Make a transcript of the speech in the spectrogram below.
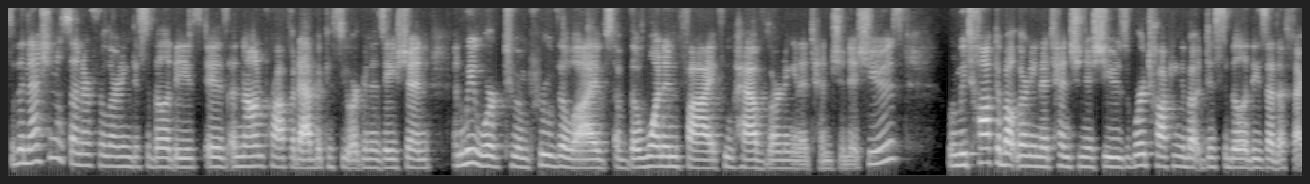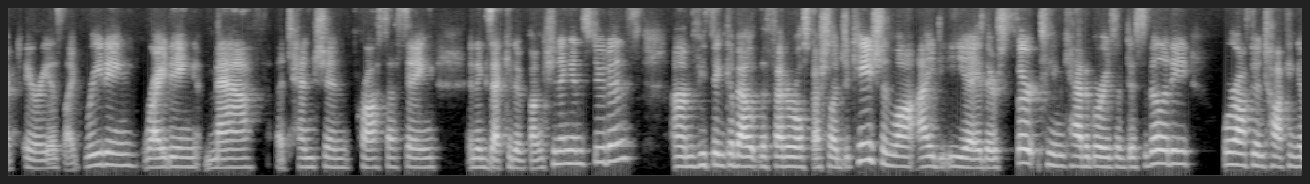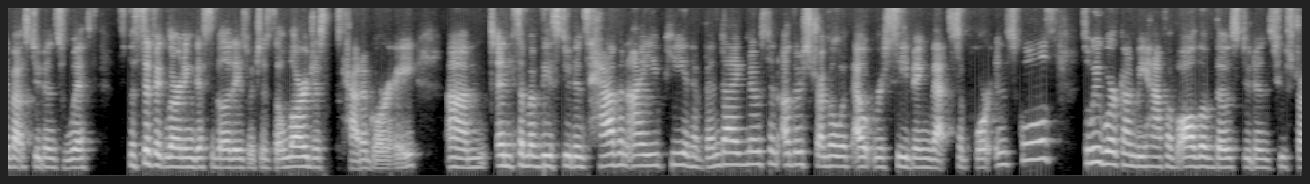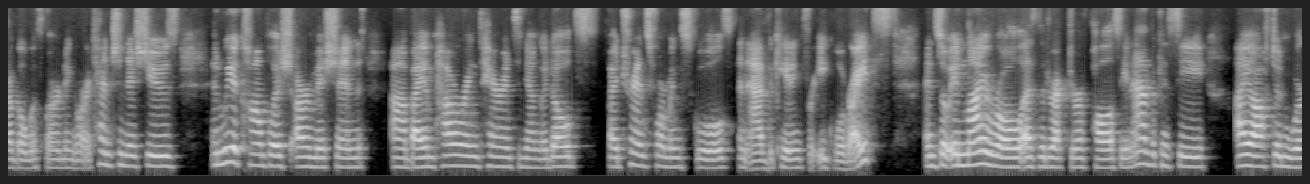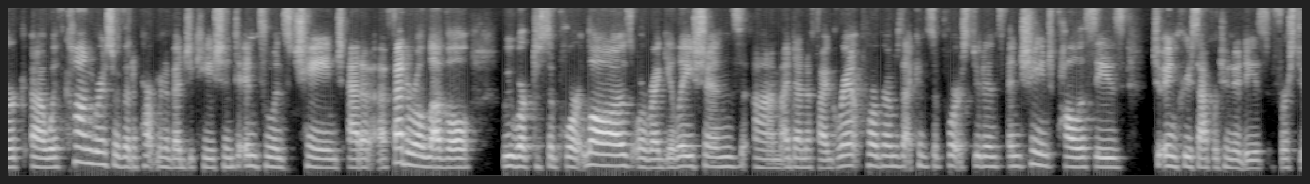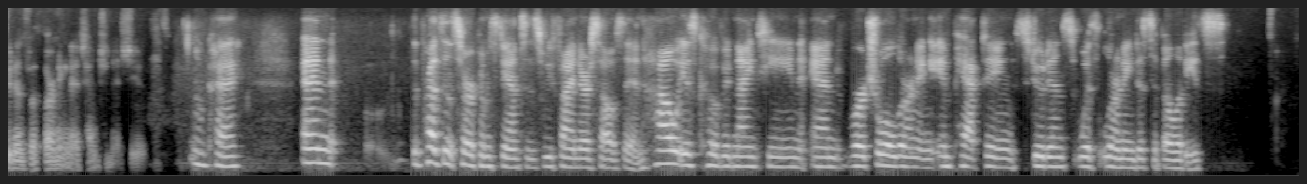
So, the National Center for Learning Disabilities is a nonprofit advocacy organization, and we work to improve the lives of the one in five who have learning and attention issues. When we talk about learning and attention issues, we're talking about disabilities that affect areas like reading, writing, math, attention, processing, and executive functioning in students. Um, if you think about the federal special education law, IDEA, there's 13 categories of disability. We're often talking about students with specific learning disabilities, which is the largest category. Um, and some of these students have an IEP and have been diagnosed, and others struggle without receiving that support in schools. So we work on behalf of all of those students who struggle with learning or attention issues. And we accomplish our mission uh, by empowering parents and young adults, by transforming schools, and advocating for equal rights. And so, in my role as the Director of Policy and Advocacy, I often work uh, with Congress or the Department of Education to influence change at a, a federal level we work to support laws or regulations, um, identify grant programs that can support students, and change policies to increase opportunities for students with learning and attention issues. Okay. And the present circumstances we find ourselves in, how is COVID 19 and virtual learning impacting students with learning disabilities?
